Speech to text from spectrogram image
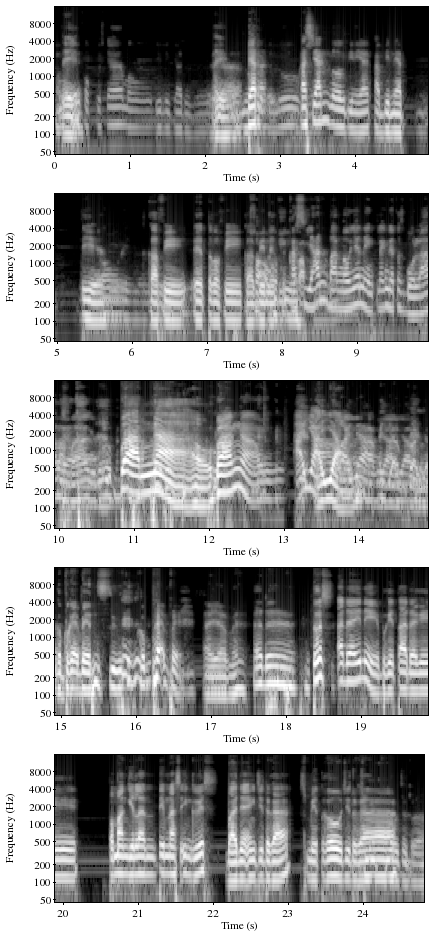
Oke. Iya. fokusnya mau di liga dulu Iya. Juara Biar- dulu Kasihan lo ini ya kabinet. iya Oh, iya. Kavi eh trofi kabinet Audi kasihan bangaunya nengkleng di atas bola lama gitu bangau Bangau. Ayam. Ayam. ayam Ayam, ayam, ayam. geprek bensu ayam ada terus ada ini berita dari pemanggilan timnas Inggris banyak yang cedera Smith Rowe cedera Calvin Phillips cedera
